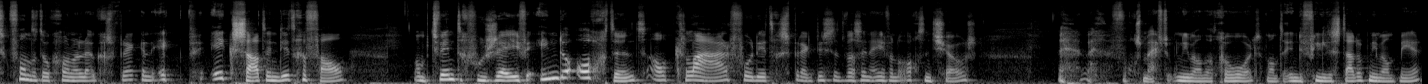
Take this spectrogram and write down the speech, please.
ik vond het ook gewoon een leuk gesprek. En ik, ik zat in dit geval om 20 voor 7 in de ochtend al klaar voor dit gesprek. Dus het was in een van de ochtendshows. Volgens mij heeft ook niemand dat gehoord, want in de file staat ook niemand meer.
